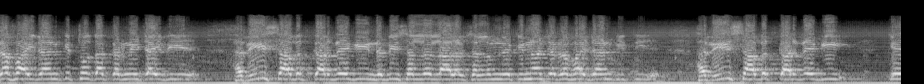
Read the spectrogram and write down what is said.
رفع یدین کتوں تک کرنی چاہیے حدیث ثابت کر دے گی، نبی صلی اللہ علیہ وسلم نے کنا چر رفع یدین کیتی ہے؟ حدیث ثابت کر دے گی کہ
